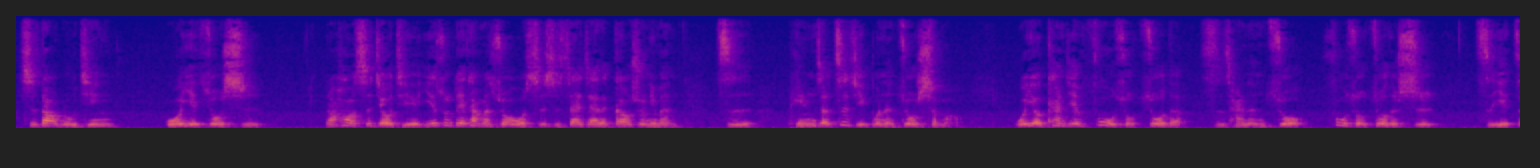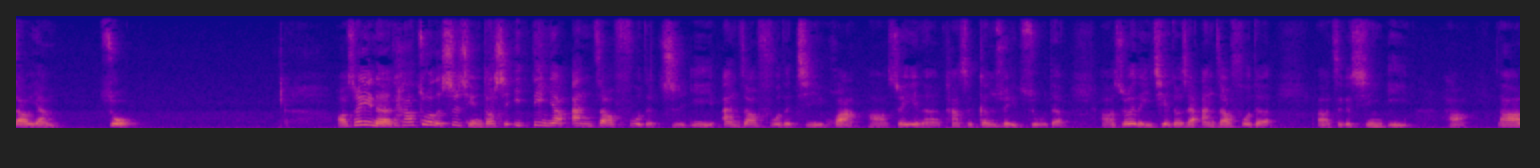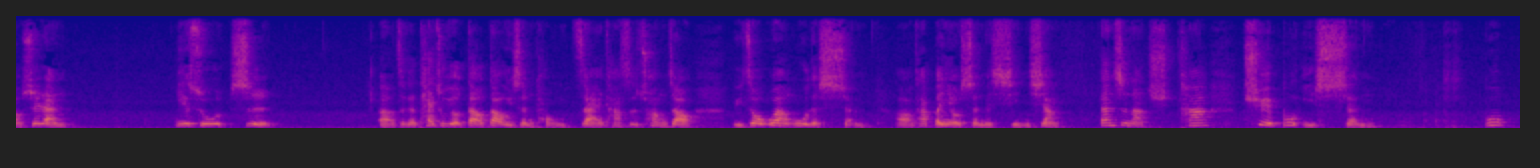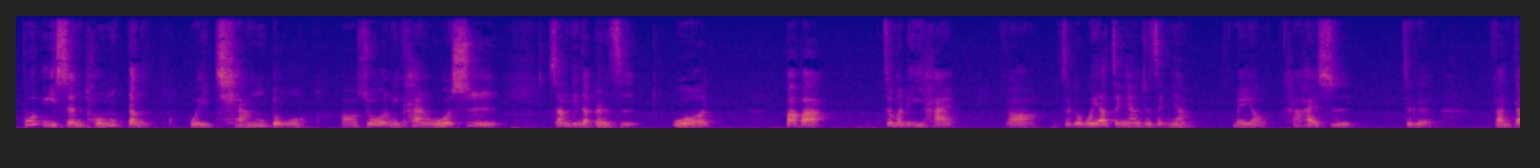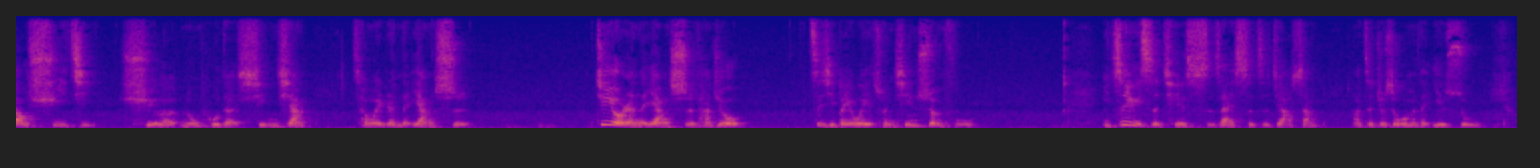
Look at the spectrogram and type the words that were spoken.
直到如今，我也做事。”然后十九节，耶稣对他们说：“我实实在在的告诉你们，只凭着自己不能做什么。”唯有看见父所做的，子才能做父所做的事，子也照样做。哦，所以呢，他做的事情都是一定要按照父的旨意，按照父的计划。哈，所以呢，他是跟随主的。啊，所有的一切都是按照父的啊这个心意。好，然后虽然耶稣是啊这个太初有道，道与神同在，他是创造宇宙万物的神。啊，他本有神的形象，但是呢，他却不以神不不与神同等为强夺啊。说你看，我是上帝的儿子，我爸爸这么厉害啊，这个我要怎样就怎样。没有，他还是这个反倒虚己，取了奴仆的形象，成为人的样式。既有人的样式，他就。自己卑微，存心顺服，以至于死，且死在十字架上啊！这就是我们的耶稣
